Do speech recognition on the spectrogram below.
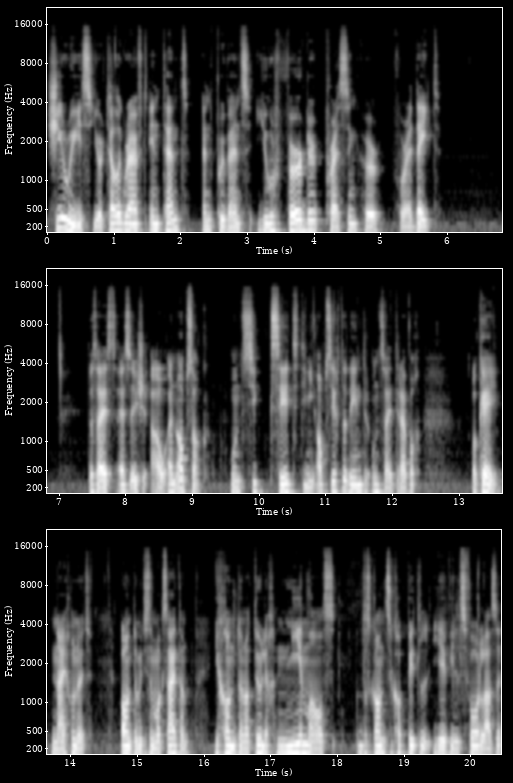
She reads your telegraphed intent and prevents you further pressing her for a date. Das heißt, es ist auch ein Absag. Und sie sieht deine Absichten dahinter und sagt dir einfach, okay, nein, ich will nicht. Ah, und damit ich es nochmal gesagt habe, ich kann da natürlich niemals das ganze Kapitel jeweils vorlesen,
